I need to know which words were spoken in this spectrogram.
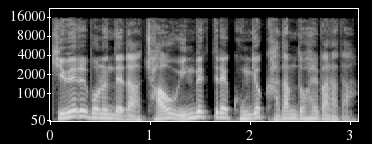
기회를 보는 데다 좌우 윙백들의 공격 가담도 활발하다.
